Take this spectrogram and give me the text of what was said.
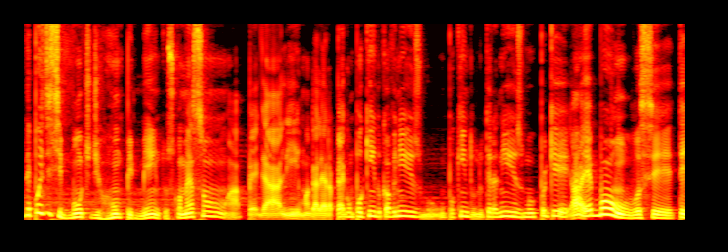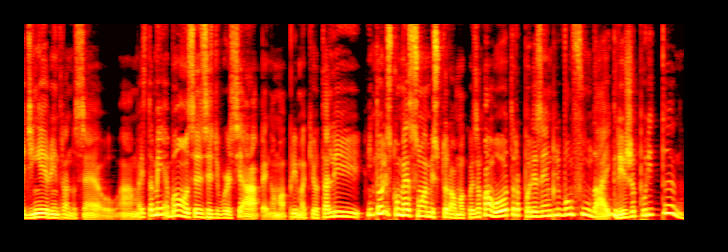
Depois desse monte de rompimentos, começam a pegar ali, uma galera pega um pouquinho do calvinismo, um pouquinho do luteranismo, porque, ah, é bom você ter dinheiro e entrar no céu, ah, mas também é bom você se divorciar, pegar uma prima aqui, outra ali. Então eles começam a misturar uma coisa com a outra, por exemplo, e vão fundar a igreja puritana.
